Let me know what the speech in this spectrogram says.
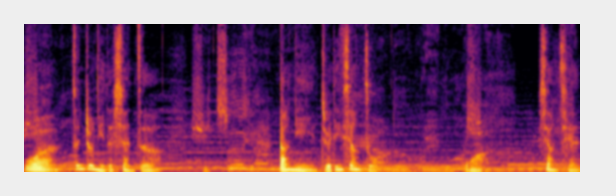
我尊重你的选择。当你决定向左，我向前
